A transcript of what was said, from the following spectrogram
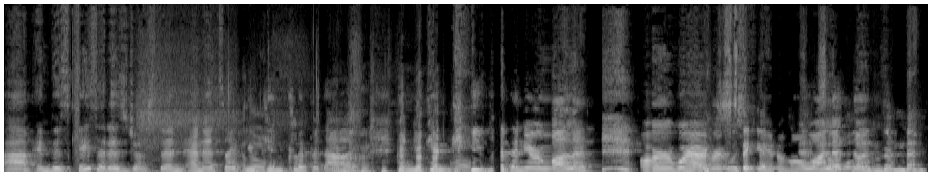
Um, in this case, it is Justin, and it's like Hello. you can clip it out and you can Wow. keep it in your wallet or wherever. Stick Usap it kayo ng mga wallet Sa dun.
